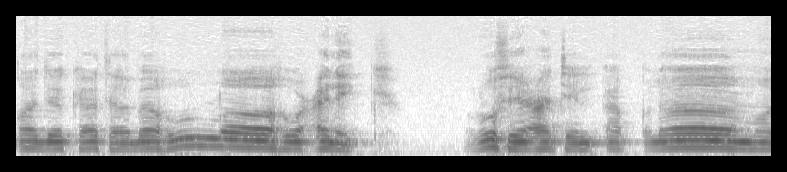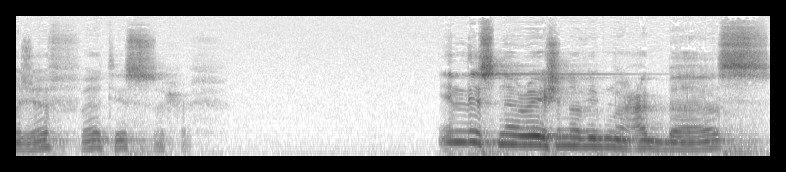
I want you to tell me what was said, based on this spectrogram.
قد كتبه الله عليك. رفعت الأقلام وجفت الصحف. In this narration of Ibn Abbas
